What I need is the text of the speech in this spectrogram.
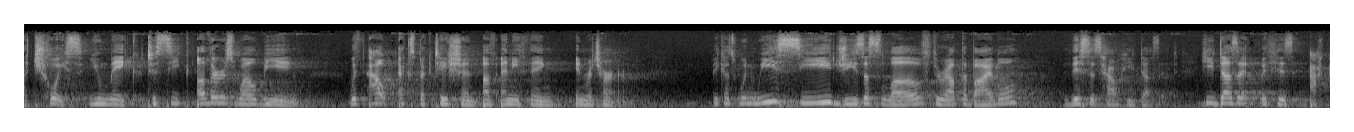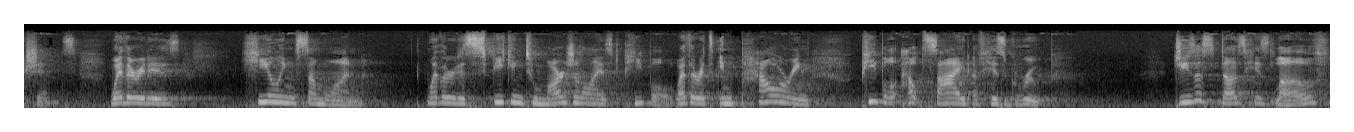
a choice you make to seek others' well being without expectation of anything in return. Because when we see Jesus' love throughout the Bible, this is how he does it. He does it with his actions. Whether it is healing someone, whether it is speaking to marginalized people, whether it's empowering people outside of his group, Jesus does his love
